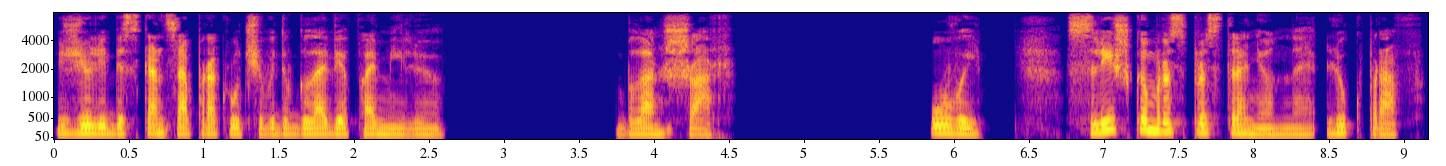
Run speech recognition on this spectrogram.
Жюли без конца прокручивает в голове фамилию. Бланшар. Увы, Слишком распространенная, Люк прав.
